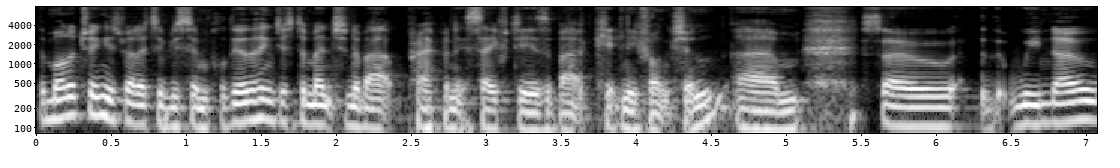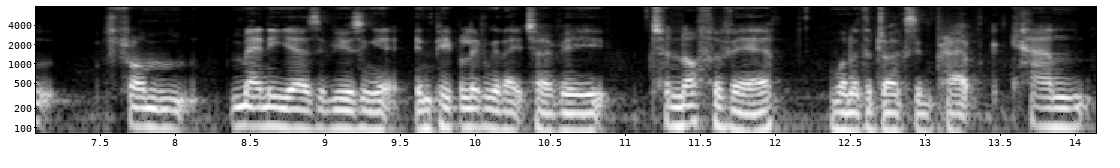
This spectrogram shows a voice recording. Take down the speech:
The monitoring is relatively simple. The other thing just to mention about PrEP and its safety is about kidney function. Um, so we know from many years of using it in people living with HIV tenofovir, one of the drugs in PrEP, can,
